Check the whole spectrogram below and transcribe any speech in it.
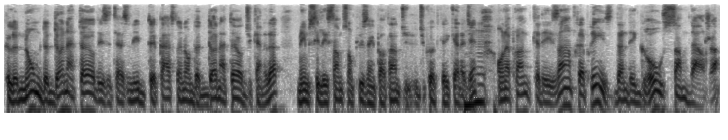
que le nombre de donateurs des États-Unis dépasse le nombre de donateurs du Canada, même si les sommes sont plus importantes du, du côté canadien. Mm -hmm. On apprend que des entreprises donnent des grosses sommes d'argent.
